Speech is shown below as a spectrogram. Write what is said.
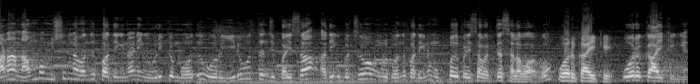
ஆனால் நம்ம மிஷினில் வந்து பார்த்தீங்கன்னா நீங்கள் உரிக்கும் போது ஒரு இருபத்தஞ்சு பைசா அதிகபட்சம் உங்களுக்கு வந்து பார்த்தீங்கன்னா முப்பது பைசா வரைக்கும் செலவாகும். ஒரு காய்க்கு. ஒரு காய்க்குங்க.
